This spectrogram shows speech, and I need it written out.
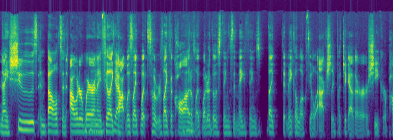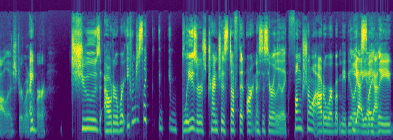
nice shoes and belts and outerwear. And I Mhm. feel like Yeah. that was like what sort of like the call out of Mhm. like what are those things that make things like that make a look feel actually put together or chic or polished or whatever. Shoes, outerwear, even just like blazers, trenches, stuff that aren't necessarily like functional outerwear, but maybe like Yeah, yeah, yeah. slightly,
